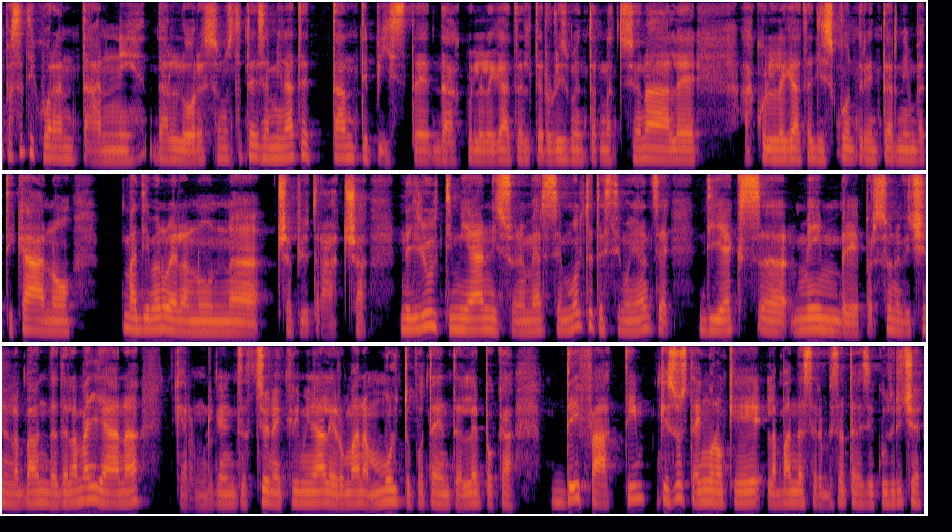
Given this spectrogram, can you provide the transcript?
passati 40 anni da allora e sono state esaminate tante piste, da quelle legate al terrorismo internazionale a quelle legate agli scontri interni in Vaticano, ma di Emanuela non eh, c'è più traccia. Negli ultimi anni sono emerse molte testimonianze di ex eh, membri e persone vicine alla banda della Magliana, che era un'organizzazione criminale romana molto potente all'epoca dei fatti, che sostengono che la banda sarebbe stata l'esecutrice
